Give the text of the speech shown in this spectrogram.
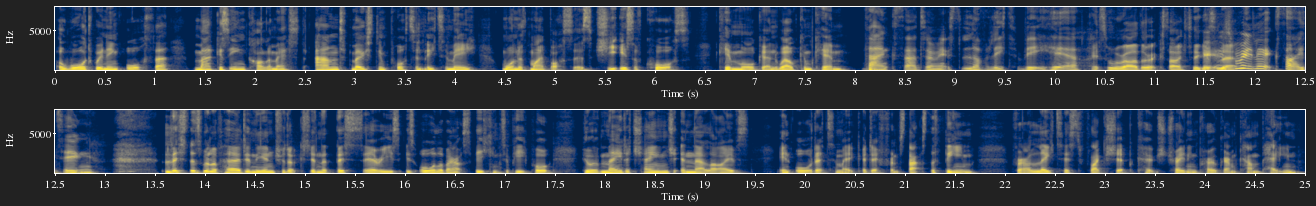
award winning author, magazine columnist, and most importantly to me, one of my bosses. She is, of course, Kim Morgan. Welcome, Kim. Thanks, Adam. It's lovely to be here. It's all rather exciting, isn't it? it's it? really exciting. Listeners will have heard in the introduction that this series is all about speaking to people who have made a change in their lives in order to make a difference. That's the theme for our latest flagship coach training program campaign.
